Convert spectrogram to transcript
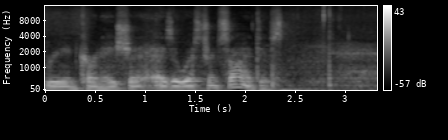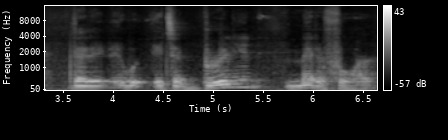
reincarnation as a Western scientist. That it, it's a brilliant metaphor,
